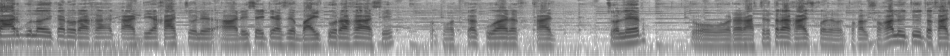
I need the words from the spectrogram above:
কারগুলা এখানে রাখা কাঠ দিয়া কাজ চলে। আর এই সাইডে আছে বাইকও রাখা আছে। তো মদকা কুয়ার কাজ চলে। তো ওরা রাত্রে তারা কাজ করে। হয়তো কাল সকাল হইতে তো কাজ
